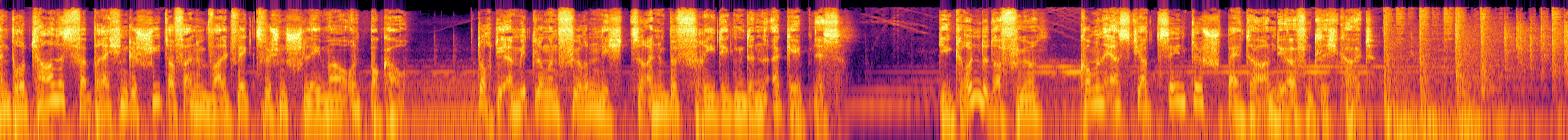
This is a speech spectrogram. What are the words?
Ein brutales Verbrechen geschieht auf einem Waldweg zwischen Schlema und Bockau. Doch die Ermittlungen führen nicht zu einem befriedigenden Ergebnis. Die Gründe dafür kommen erst Jahrzehnte später an die Öffentlichkeit.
